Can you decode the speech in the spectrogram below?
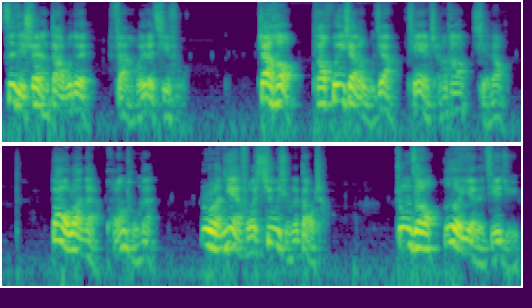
自己率领大部队返回了岐阜。战后，他麾下的武将田野长康写道：“暴乱的狂徒们入了念佛修行的道场，终遭恶业的结局。”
